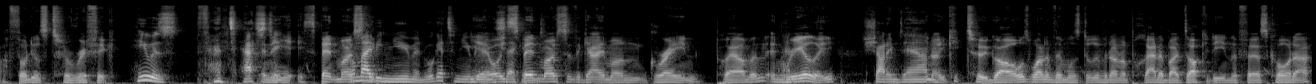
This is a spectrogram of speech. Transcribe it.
I thought he was terrific, He was and fantastic. he, he spent or most maybe of the, Newman. We'll get to Newman yeah. in a Well, he second. spent most of the game on Greene Plowman, and really, Shut him down. you know, he kicked two goals. One of them was delivered on a platter by Docherty in the first quarter.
